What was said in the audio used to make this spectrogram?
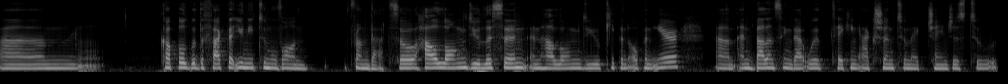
um, coupled with the fact that you need to move on from that. So how long do you listen and how long do you keep an open ear? Um, and balancing that with taking action to make changes to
